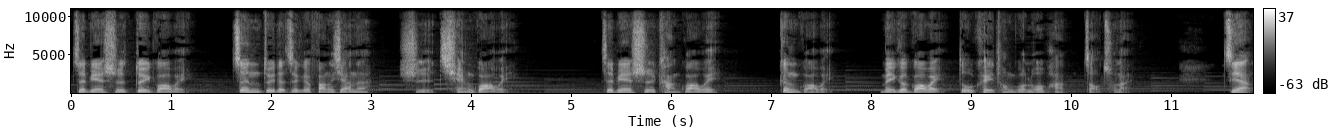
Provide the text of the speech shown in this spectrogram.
这边是兑卦位，正对的这个方向呢是乾卦位，这边是坎卦位、艮卦位，每个卦位都可以通过罗盘找出来。这样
